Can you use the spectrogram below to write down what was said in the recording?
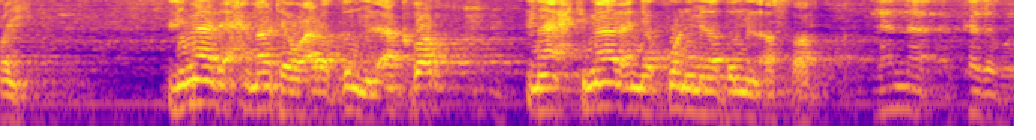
طيب. لماذا حملته على الظلم الأكبر مع احتمال أن يكون من الظلم الأصغر؟ لأن كذبوا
